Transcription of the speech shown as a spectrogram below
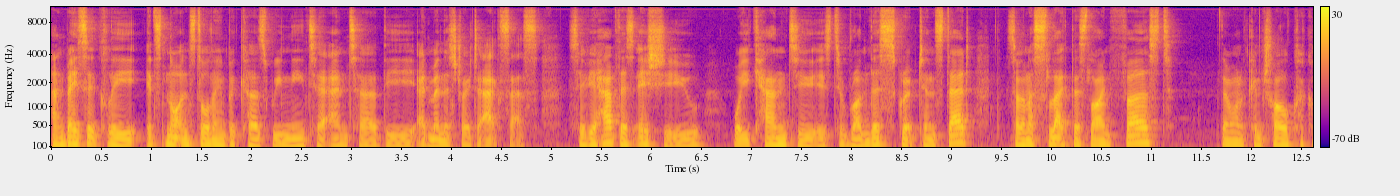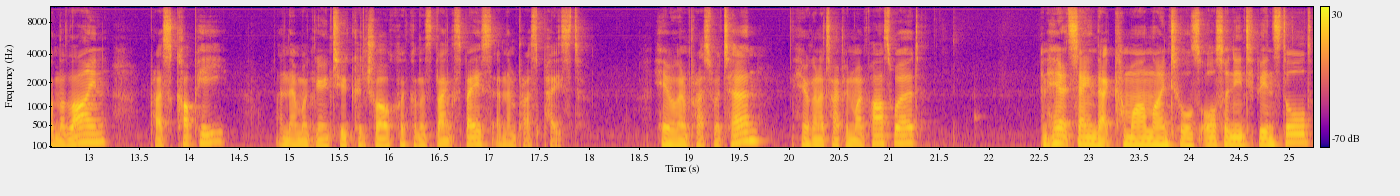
And basically it's not installing because we need to enter the administrator access. So if you have this issue, what you can do is to run this script instead. So I'm going to select this line first, then we're going to control click on the line, press copy, and then we're going to control click on this blank space and then press paste. Here we're going to press return. Here we're going to type in my password and here it's saying that command line tools also need to be installed.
